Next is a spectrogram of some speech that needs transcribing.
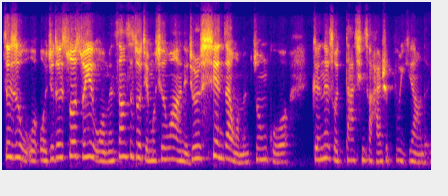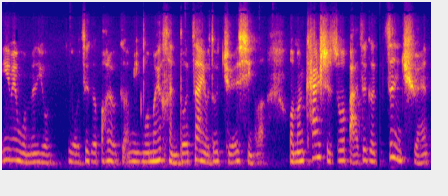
这是我我觉得说，所以我们上次做节目其实忘了点，就是现在我们中国跟那时候大清朝还是不一样的，因为我们有有这个保有革命，我们有很多战友都觉醒了，我们开始说把这个政权。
